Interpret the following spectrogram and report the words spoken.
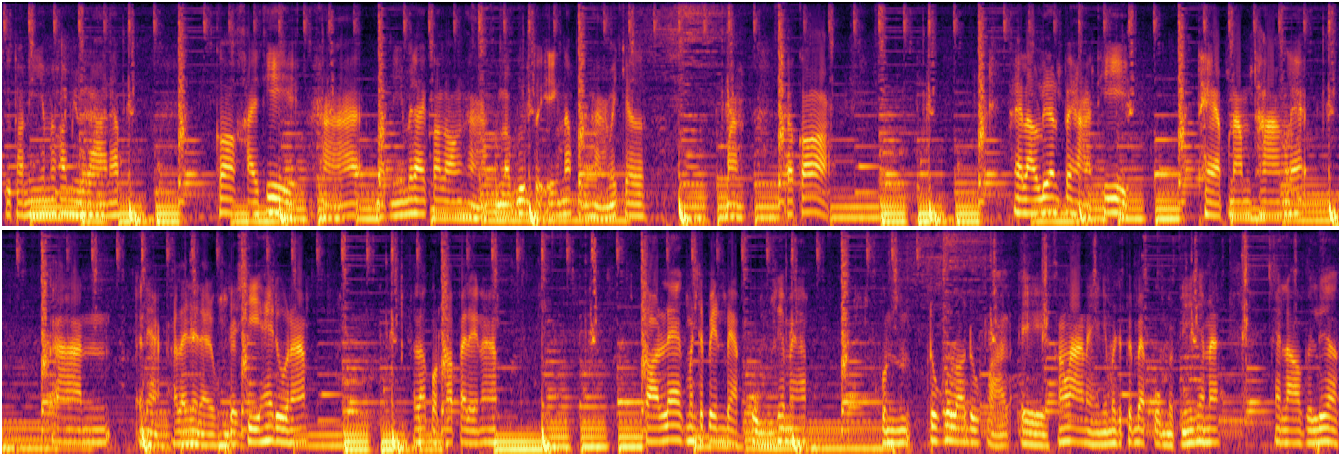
คือตอนนี้ยังไม่ค่อยมีเวลานะครับ ก็ใครที่หาแบบนี้ไม่ได้ก็ลองหาสำหรับรุ่นตัวเองนะผมหาไม่เจอมาแล้วก็ ให้เราเลื่อนไปหาที่แถบนำทางและ การเนี่ยอะไรเนี่ยผมจะชี้ให้ดูนะครับแล้วกดเข้าไปเลยนะครับ ตอนแรกมันจะเป็นแบบปุ่มใช่ไหมครับคุณทุกคนรอดูขวาเอข้างล่างเนี่ยนี่มันจะเป็นแบบปุ่มแบบนี้ใช่ไหมให้เราไปเลือก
